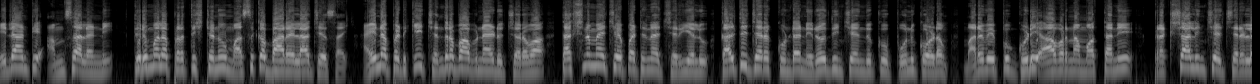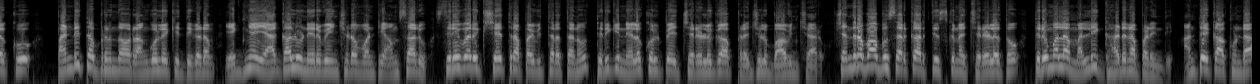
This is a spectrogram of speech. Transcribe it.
ఇలాంటి అంశాలన్నీ తిరుమల ప్రతిష్టను మసకబారేలా చేశాయి. అయినప్పటికీ చంద్రబాబు నాయుడు చొరవ తక్షణమే చేపట్టిన చర్యలు కల్తీ జరగకుండా నిరోధించేందుకు పూనుకోవడం మరోవైపు గుడి ఆవరణ మొత్తాన్ని ప్రక్షాళించే చర్యలకు పండిత బృందం రంగులోకి దిగడం యజ్ఞ యాగాలు నిర్వహించడం వంటి అంశాలు శ్రీవారి క్షేత్ర పవిత్రతను తిరిగి నెలకొల్పే చర్యలుగా ప్రజలు భావించారు. చంద్రబాబు సర్కార్ తీసుకున్న చర్యలతో తిరుమల మళ్ళీ గాడిన పడింది. అంతేకాకుండా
